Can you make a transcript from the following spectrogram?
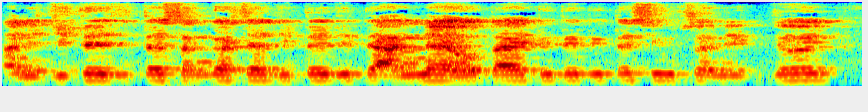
आणि जिथे जिथे संघर्ष जिथे जिथे अन्याय होत आहे तिथे तिथे शिवसैनिक जे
